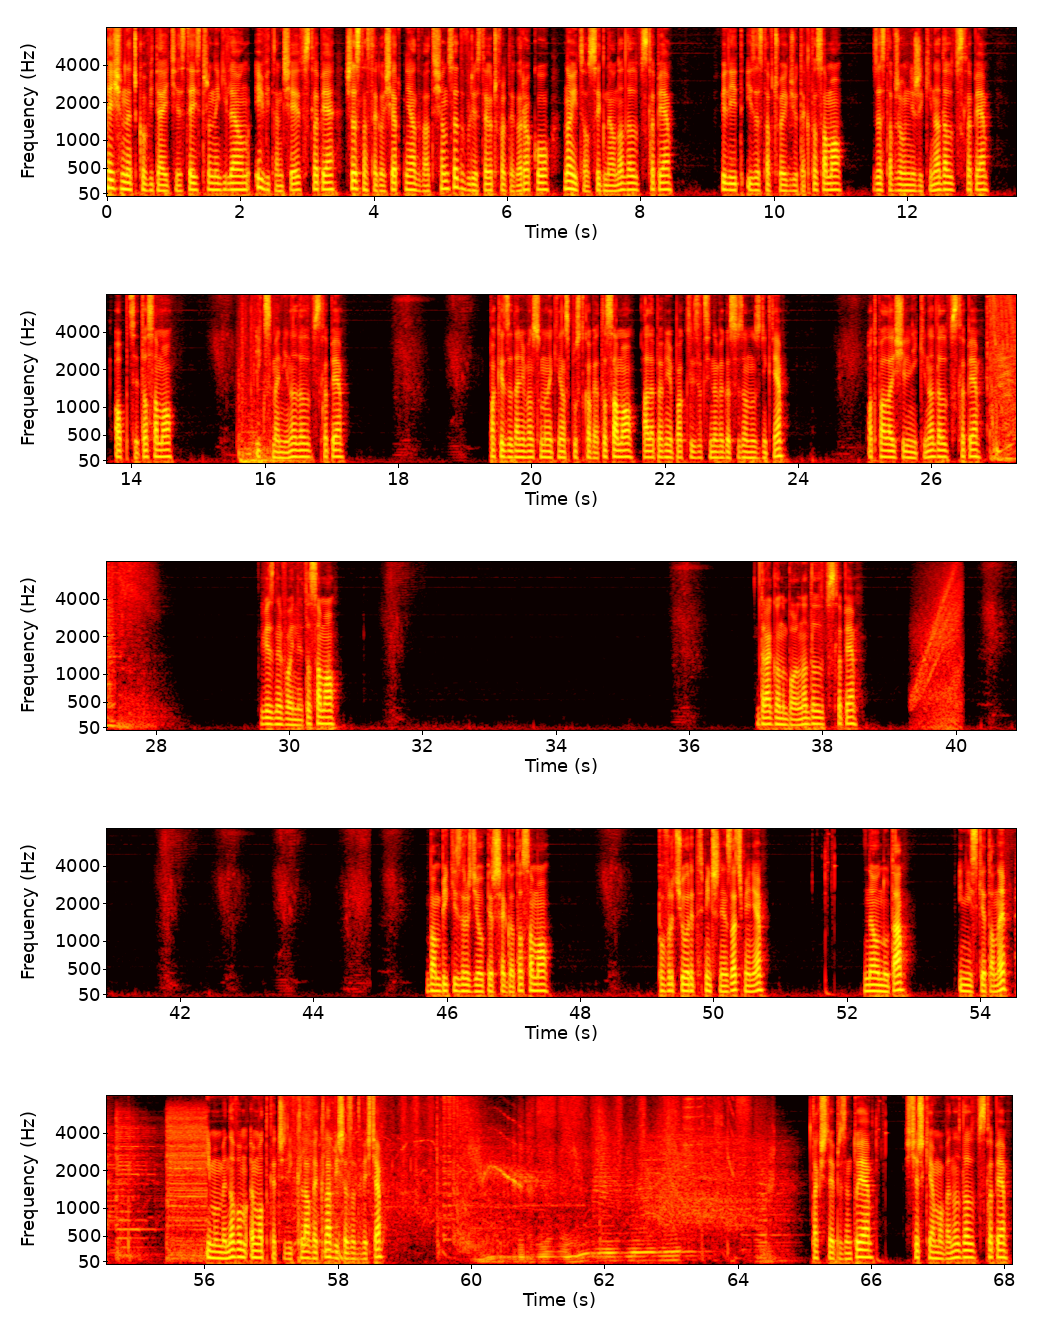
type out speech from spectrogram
Hej siemneczko, witajcie, z tej strony Gileon i witam Cię w sklepie 16 sierpnia 2024 roku. No i co, sygnał nadal w sklepie, Filit i zestaw człowiek ziutek to samo, zestaw żołnierzyki nadal w sklepie, obcy to samo, X-meni nadal w sklepie, pakiet zadaniowy manekina z pustkowia to samo, ale pewnie po aktualizacji nowego sezonu zniknie. Odpalaj silniki nadal w sklepie. Gwiezdne Wojny to samo. Dragon Ball nadal w sklepie. Bambiki z rozdziału pierwszego to samo. Powróciło rytmicznie zaćmienie. Neonuta i niskie tony. I mamy nową emotkę, czyli klawę klawisze za 200. Tak się tutaj prezentuje. Ścieżki amowe nadal w sklepie.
